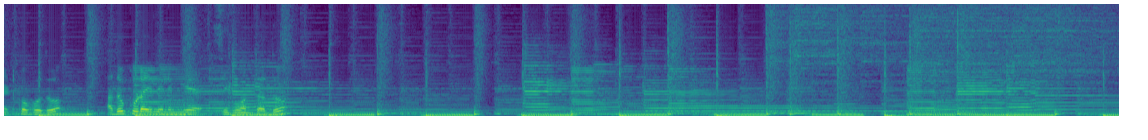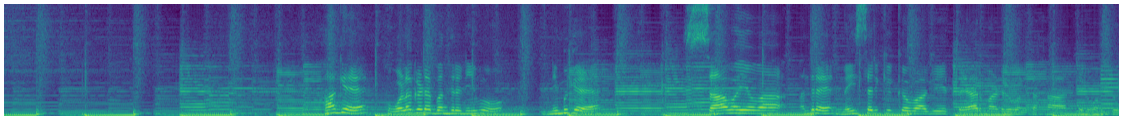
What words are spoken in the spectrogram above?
ನೆಟ್ಕೋಬೋದು. ಅದು ಕೂಡ ಇಲ್ಲಿ ನಿಮಗೆ ಸಿಗುವಂಥದ್ದು. ಹಾಗೆ ಒಳಗಡೆ ಬಂದರೆ ನೀವು ನಿಮಗೆ ಸಾವಯವ ಅಂದರೆ ನೈಸರ್ಗಿಕವಾಗಿ ತಯಾರು ಮಾಡಿರುವಂತಹ ಕೆಲವೊಂದು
